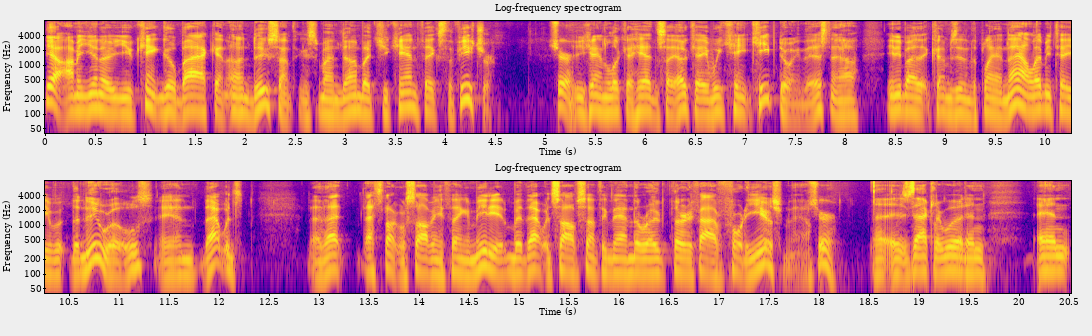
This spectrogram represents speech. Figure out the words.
Yeah. I mean, you know, you can't go back and undo something that's been done, but you can fix the future. Sure. You can look ahead and say, okay, we can't keep doing this. Now, anybody that comes into the plan now, let me tell you the new rules, and that would that that's not going to solve anything immediate, but that would solve something down the road 35 or 40 years from now. Sure, uh, exactly would, and and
